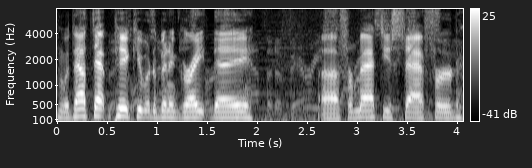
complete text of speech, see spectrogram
Without that pick, it would have been a great day uh, for Matthew Stafford.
